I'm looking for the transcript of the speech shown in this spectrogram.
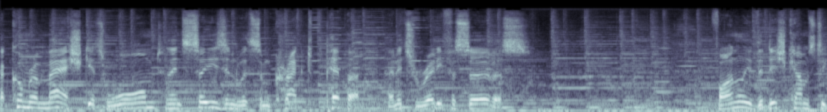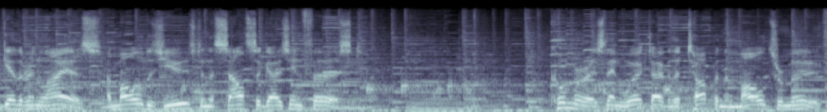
A kumara mash gets warmed and then seasoned with some cracked pepper and it's ready for service. Finally, the dish comes together in layers. A mould is used and the salsa goes in first. Kumara is then worked over the top and the mould's removed.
